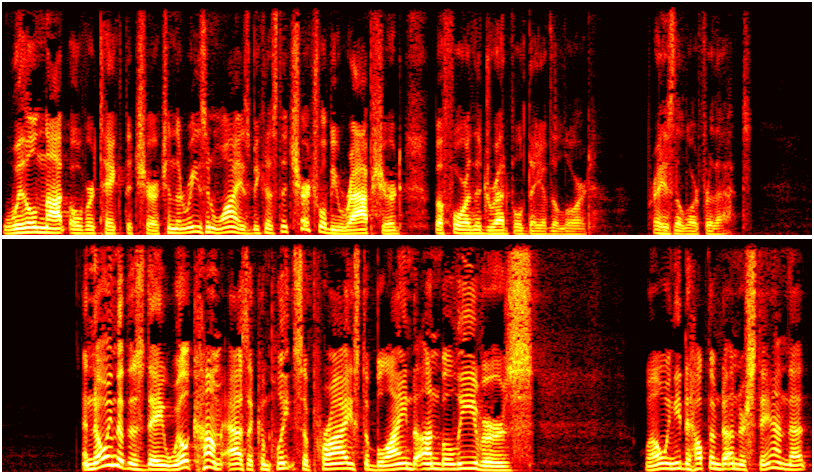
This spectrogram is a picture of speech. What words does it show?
will not overtake the church. And the reason why is because the church will be raptured before the dreadful day of the Lord. Praise the Lord for that. And knowing that this day will come as a complete surprise to blind unbelievers, well, we need to help them to understand that,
